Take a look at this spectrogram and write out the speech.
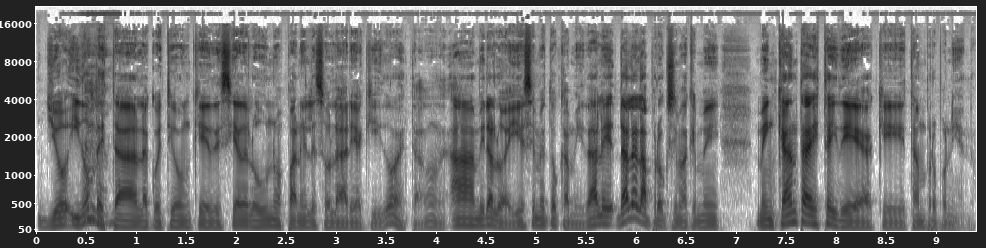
yo, ¿y dónde está la cuestión que decía de los unos paneles solares aquí? ¿Dónde está? ¿Dónde? Ah, míralo ahí, ese me toca a mí. Dale, dale a la próxima, que me, me encanta esta idea que están proponiendo.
